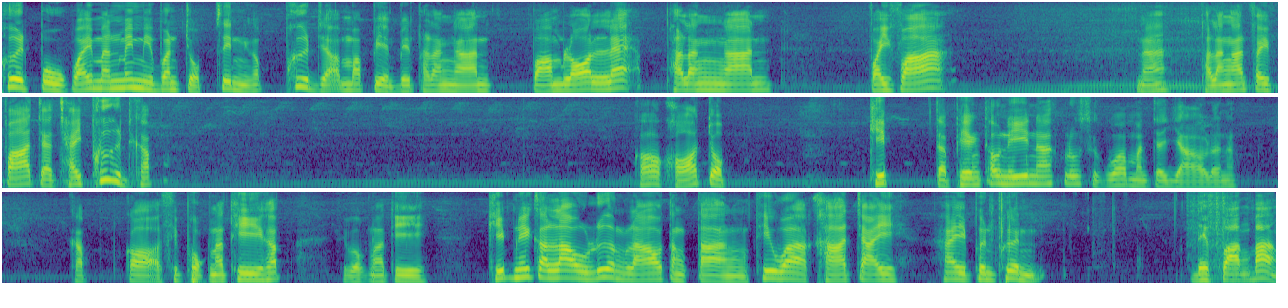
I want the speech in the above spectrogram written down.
พืชปลูกไว้มันไม่มีวันจบสิ้นครับ พืชจะามาเปลี่ยนเป็นพลังงานความร้อนและพลังงานไฟฟ้านะพลังงานไฟฟ้าจะใช้พืชครับ ก็ขอจบคลิปแต่เพียงเท่านี้นะ รู้สึกว่ามันจะยาวแล้วนะ ก็ 16 นาทีครับ 16 นาที คลิปนี้ก็เล่าเรื่องราวต่างๆ ที่ว่าคาใจให้เพื่อนๆ ได้ฟังบ้าง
